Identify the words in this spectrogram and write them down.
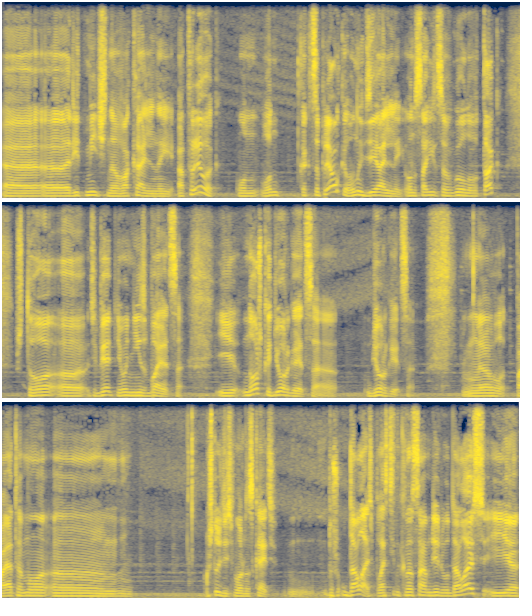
э, ритмично-вокальный отрывок, он, он как цеплялка, он идеальный. Он садится в голову так, что э, тебе от него не избавиться. И ножка дергается, дергается. Э, Вот, поэтому э, что здесь можно сказать? Потому что удалась, пластинка на самом деле удалась, и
